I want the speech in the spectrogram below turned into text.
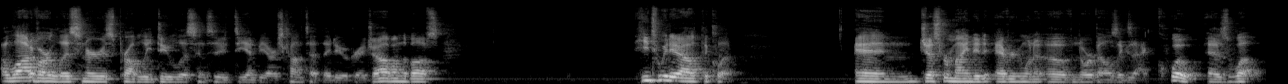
a lot of our listeners probably do listen to DNVR's content. They do a great job on the Buffs. He tweeted out the clip and just reminded everyone of Norvell's exact quote as well.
